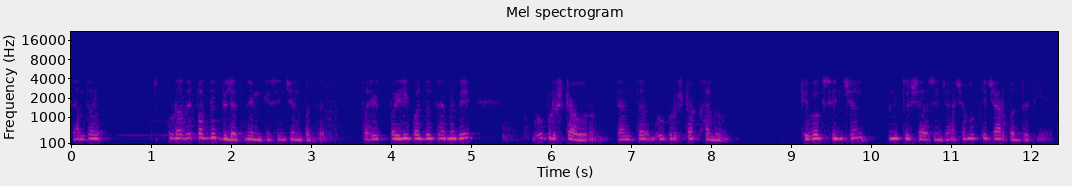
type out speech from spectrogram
त्यानंतर पुढं ते पद्धत दिल्यात नेमकी सिंचन पद्धत. तर एक पहिली पद्धत यामध्ये भूपृष्ठावरून त्यानंतर भूपृष्ठाखालून ठिबक सिंचन आणि तुषार सिंचन अशा मुख्य चार पद्धती आहेत.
